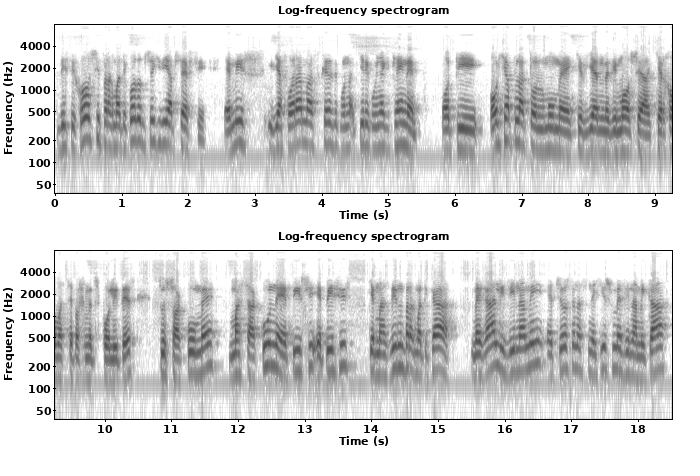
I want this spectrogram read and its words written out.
δυστυχώς η πραγματικότητα τους έχει διαψεύσει. Εμείς η διαφορά μας κύριε Κουνιάκη ποια είναι; Ότι όχι απλά τολμούμε και βγαίνουμε δημόσια και ερχόμαστε σε επαφή με τους πολίτες, τους ακούμε, μας ακούνε επίσης, επίσης και μας δίνουν πραγματικά μεγάλη δύναμη έτσι ώστε να συνεχίσουμε δυναμικά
